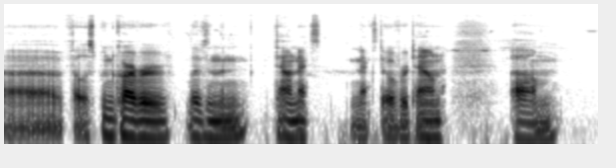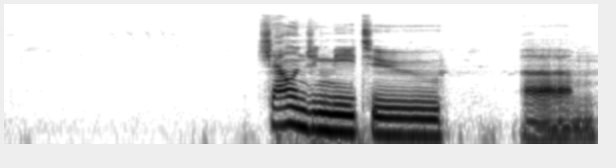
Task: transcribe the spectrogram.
a, fellow spoon carver lives in the town next next over town. Um, challenging me to um,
